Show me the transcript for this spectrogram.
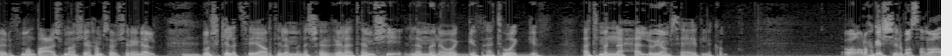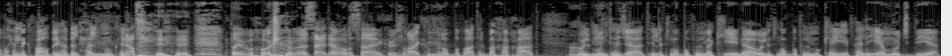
2018 ماشيه 25000 مم. مشكلة سيارتي لما أشغلها تمشي لما أوقفها توقف. أتمنى حل ويوم سعيد لكم. والله روح قشر بصل واضح إنك فاضي هذا الحل ممكن يعطي طيب اخوكم اسعد عمر سايك وش رأيكم بمنظفات البخاخات آه. والمنتجات اللي تنظف الماكينة واللي تنظف المكيف هل هي مجدية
